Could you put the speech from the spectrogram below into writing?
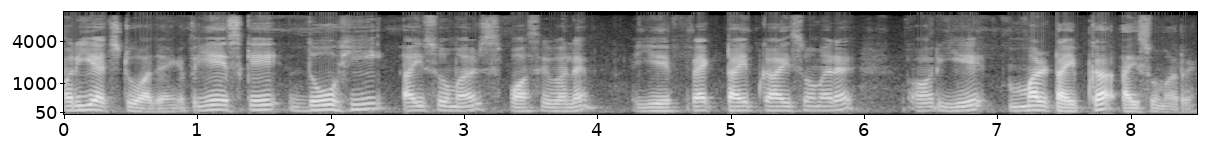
और ये H2 आ जाएँगे। तो ये इसके दो ही आइसोमर्स पॉसिबल है। ये फैक्ट टाइप का आइसोमर है और ये मर टाइप का आइसोमर है।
